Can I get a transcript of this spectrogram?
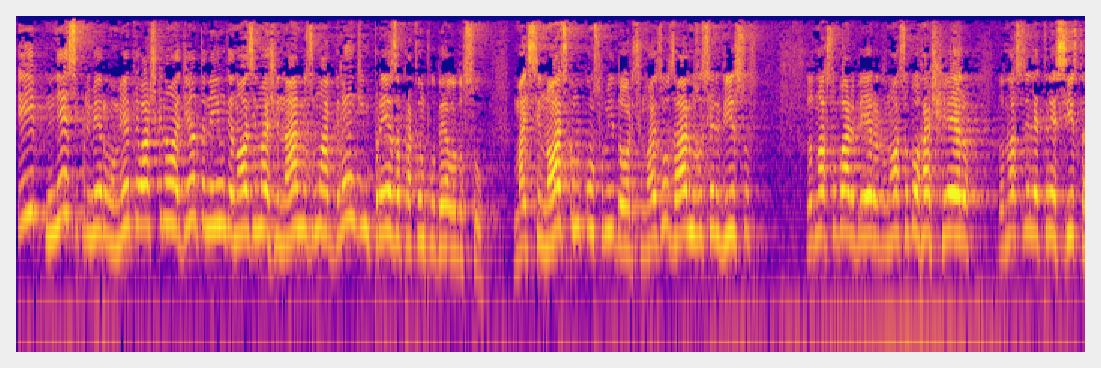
E nesse primeiro momento, eu acho que não adianta nenhum de nós imaginarmos uma grande empresa para Campo Belo do Sul. Mas se nós, como consumidores, se nós usarmos os serviços do nosso barbeiro, do nosso borracheiro, dos nossos eletricistas,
